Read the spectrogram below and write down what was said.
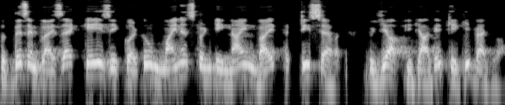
तो this implies that k is equal to minus twenty nine by thirty seven तो ये आपकी क्या आ गई? के की वैल्यू आ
